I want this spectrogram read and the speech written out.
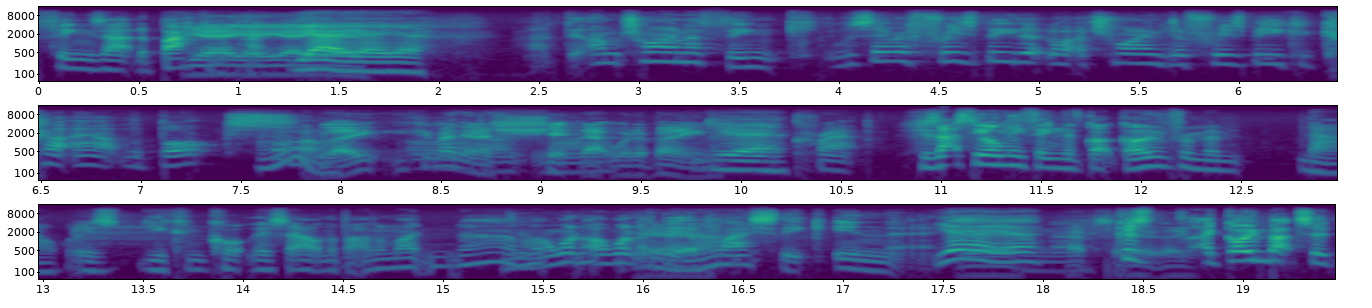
things out the back. Yeah, of the yeah, pack. yeah, Yeah, yeah. yeah, yeah. I- I'm trying to think. Was there a frisbee that like a triangular frisbee you could cut out of the box? Probably. You can imagine I how shit know. that would have been. Yeah. crap. Because that's the only thing they've got going from them now is you can cut this out on the back. And I'm like, no, I'm No, not- I want. I want a bit of plastic in there. Yeah, Yeah, yeah. you know. Because Absolutely. like, going back to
